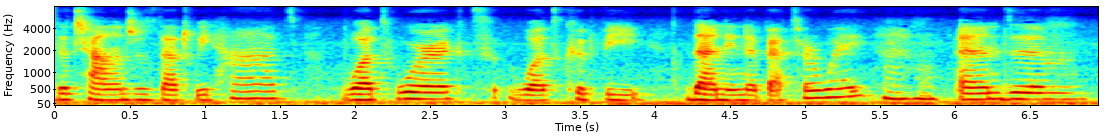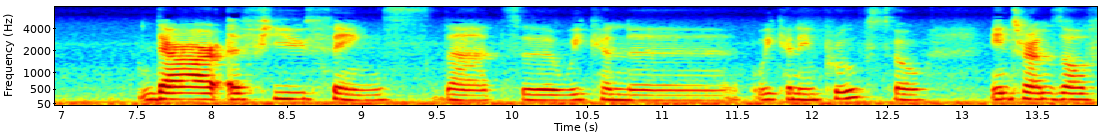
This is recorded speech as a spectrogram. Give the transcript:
the challenges that we had what worked what could be done in a better way mm-hmm. and um, there are a few things that uh, we can uh, we can improve so in terms of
